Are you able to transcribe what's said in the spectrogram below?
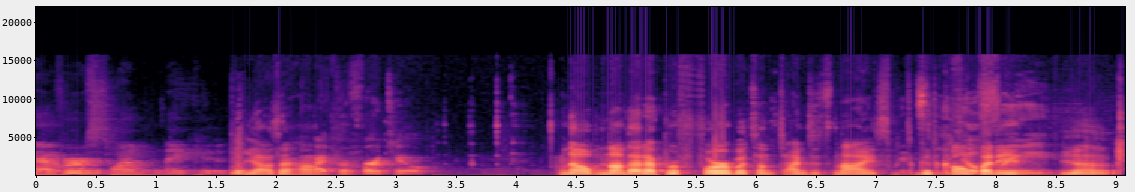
never swam naked. yes, I I have. I prefer to. No, not that I prefer, but sometimes it's nice with It's- good you feel company. free. Yeah.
